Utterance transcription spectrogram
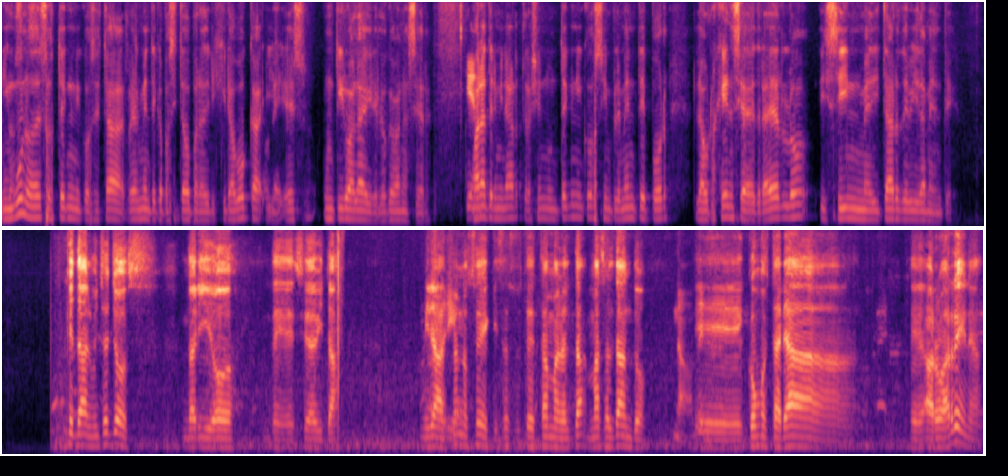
Ninguno de esos técnicos está realmente capacitado para dirigir a Boca y es un tiro al aire lo que van a hacer. Van a terminar trayendo un técnico simplemente por la urgencia de traerlo y sin meditar debidamente. ¿Qué tal muchachos? Darío de Ciudad Vita. Mirá, yo no sé, quizás ustedes están más al tanto. No, eh, ¿Cómo estará eh, Arbarrena?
